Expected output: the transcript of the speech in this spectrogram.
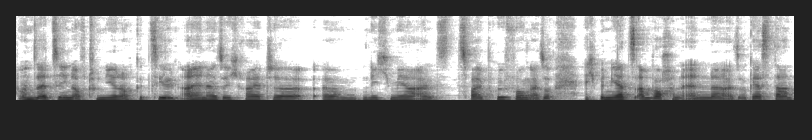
und setze ihn auf Turnieren auch gezielt ein. Also ich reite ähm, nicht mehr als zwei Prüfungen. Also ich bin jetzt am Wochenende, also gestern,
